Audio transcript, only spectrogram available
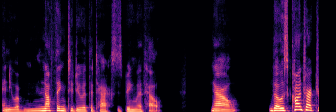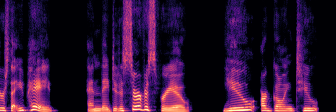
and you have nothing to do with the taxes being withheld. Now, those contractors that you paid and they did a service for you, you are going to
